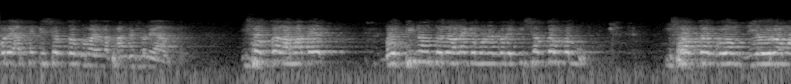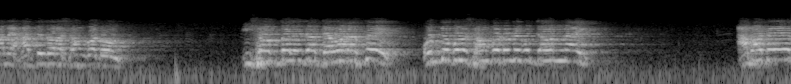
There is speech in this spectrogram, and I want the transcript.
করে আজকে কৃষক দল কোনো একটা ফাউন্ডেশনে আসছে কৃষক দল আমাদের দক্ষিণ অঞ্চলে অনেকে মনে করে কৃষক দল করব কৃষক দল কলম জিয়াউর রহমানের হাতে ধরা সংগঠন। কৃষক দলে যা দেওয়ার আছে অন্য কোনো সংগঠনে কোনো দেওয়ার নাই। আমাদের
